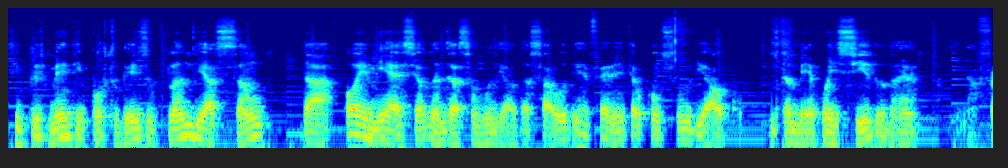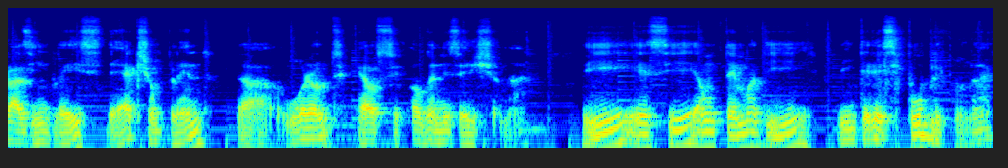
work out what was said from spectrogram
simplesmente em português o Plano de Ação da OMS, Organização Mundial da Saúde, referente ao consumo de álcool. E também é conhecido né, na frase em inglês, The Action Plan da World Health Organization. Né? E esse é um tema de, de interesse público, né?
